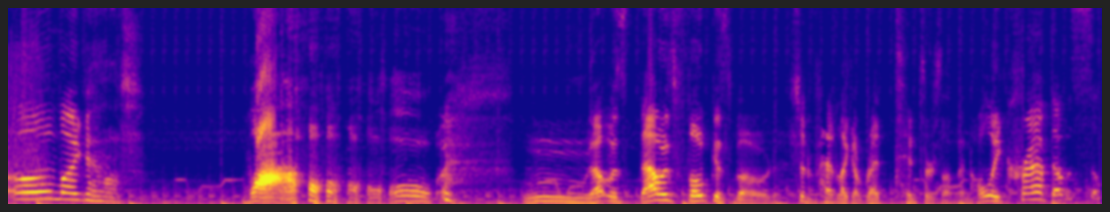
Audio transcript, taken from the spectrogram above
Oh my gosh. Wow! Ooh, that was that was focus mode. Should have had like a red tint or something. Holy crap, that was so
